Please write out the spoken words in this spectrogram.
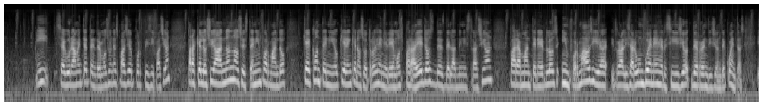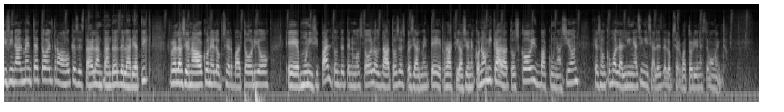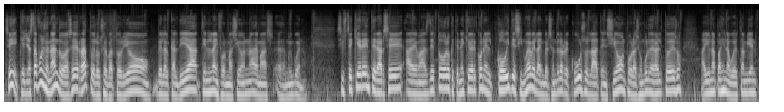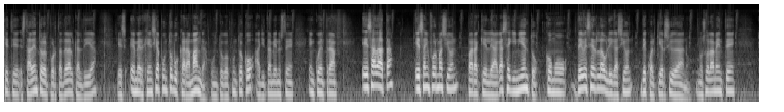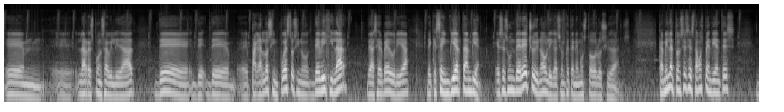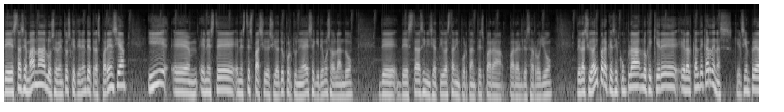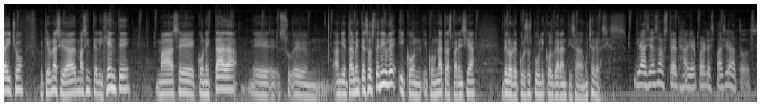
Y seguramente tendremos un espacio de participación para que los ciudadanos nos estén informando qué contenido quieren que nosotros generemos para ellos desde la administración, para mantenerlos informados y, realizar un buen ejercicio de rendición de cuentas. Y finalmente todo el trabajo que se está adelantando desde el área TIC relacionado con el observatorio eh, municipal, donde tenemos todos los datos, especialmente reactivación económica, datos COVID, vacunación, que son como las líneas iniciales del observatorio en este momento. Sí, que ya está funcionando hace rato. El observatorio de la alcaldía tiene la información además eh, muy buena. Si usted quiere enterarse, además de todo lo que tiene que ver con el COVID-19, la inversión de los recursos, la atención, población vulnerable y todo eso, hay una página web también que está dentro del portal de la alcaldía, que es emergencia.bucaramanga.gov.co. Allí también usted encuentra esa data, esa información para que le haga seguimiento, como debe ser la obligación de cualquier ciudadano. No solamente Em, eh, la responsabilidad de, eh, pagar los impuestos, sino de vigilar, de hacer veeduría, de que se inviertan bien. Ese es un derecho y una obligación que tenemos todos los ciudadanos. Camila, entonces estamos pendientes de esta semana, los eventos que tienen de transparencia y em, en, este, en este espacio de Ciudad de Oportunidades seguiremos hablando de, estas iniciativas tan importantes para, para el desarrollo de la ciudad y para que se cumpla lo que quiere el alcalde Cárdenas, que él siempre ha dicho que quiere una ciudad más inteligente, más eh, conectada, eh, eh, ambientalmente sostenible y con, y con una transparencia de los recursos públicos garantizada. Muchas gracias. Gracias a usted, Javier, por el espacio y a todos.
